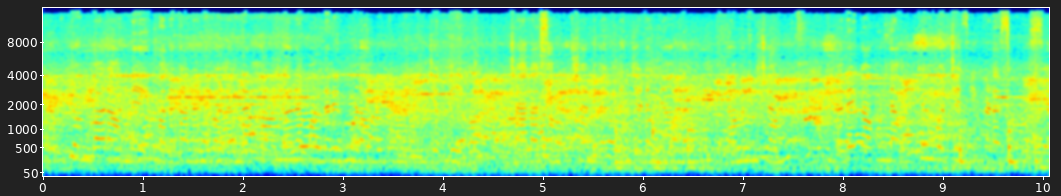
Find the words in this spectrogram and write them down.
ప్రభుత్వం ద్వారా అందే పథకాలన్నీ వాళ్ళందరికీ దాదాపు అందరికీ కూడా అందుతున్నాయని చెప్పి చాలా సంతోషాన్ని వ్యక్తం చేయడం మేము అందరం గమనించాము. అదే కాకుండా ముఖ్యంగా వచ్చేసి ఇక్కడ సమస్య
